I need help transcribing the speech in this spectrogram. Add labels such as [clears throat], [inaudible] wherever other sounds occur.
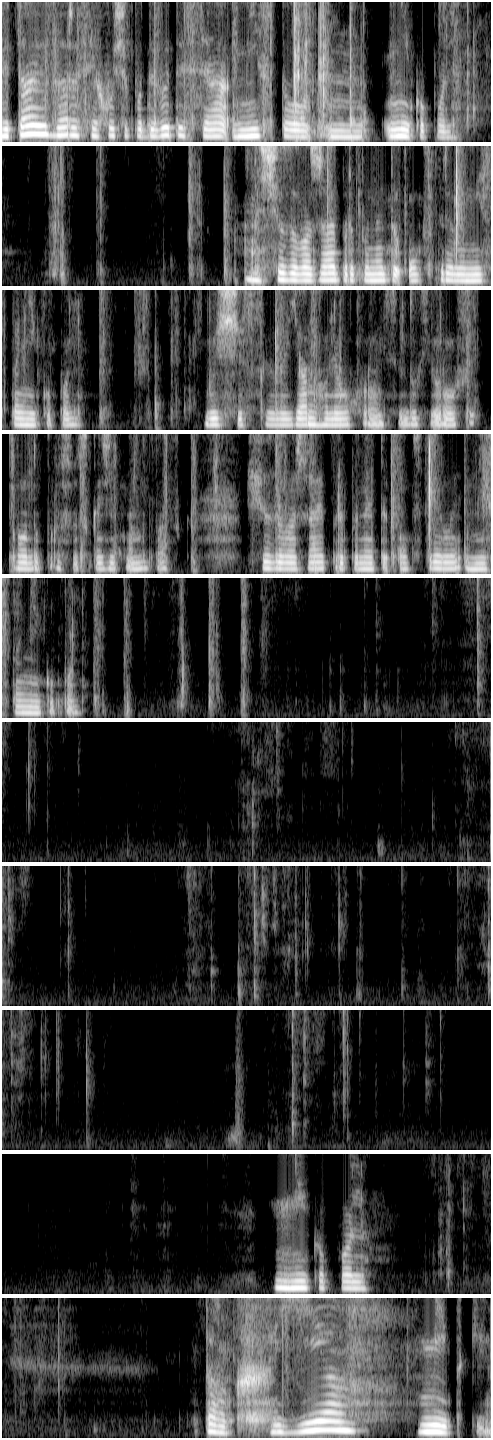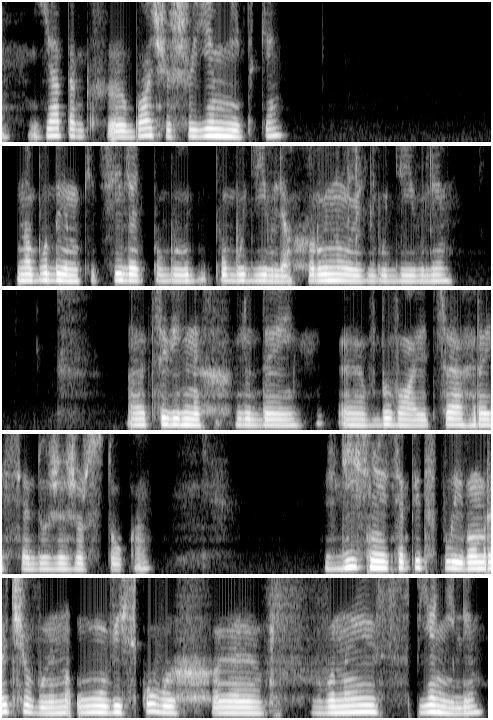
Вітаю! Зараз я хочу подивитися місто Нікополь. Що заважає припинити обстріли міста Нікополь? Вищі сили, янголів, охоронців, духів роду, прошу, скажіть нам, будь ласка, що заважає припинити обстріли міста Нікополь? Нікополь. Так, є мітки. Я так е, бачу, що є мітки на будинки, цілять по, будівлях, руйнують будівлі е, цивільних людей, е, вбивають. Це агресія дуже жорстока. Здійснюється під впливом речовин. У військових е, вони сп'янілі.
